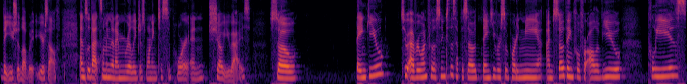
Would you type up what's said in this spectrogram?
that you should love yourself. And so that's something that I'm really just wanting to support and show you guys. So thank you to everyone for listening to this episode. Thank you for supporting me. I'm so thankful for all of you. Please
